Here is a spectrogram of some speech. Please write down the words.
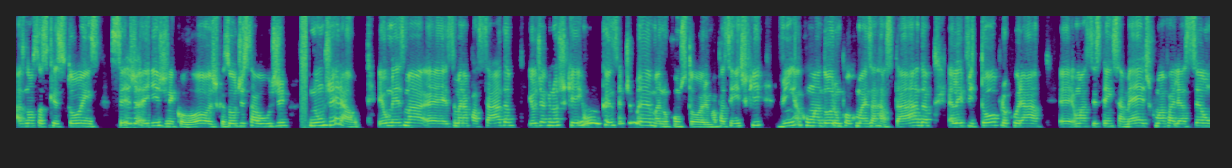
as nossas questões, seja aí ginecológicas ou de saúde num geral. Eu mesma, é, semana passada, eu diagnostiquei um câncer de mama no consultório, uma paciente que vinha com uma dor um pouco mais arrastada, ela evitou procurar é, uma assistência médica, uma avaliação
